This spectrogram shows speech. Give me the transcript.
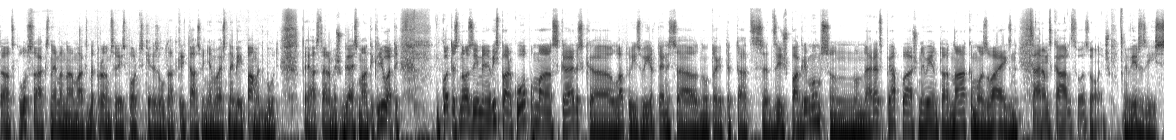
tāds klusāks, nemanāmāks, bet, protams, arī sportiskie rezultāti kritās. Viņam vairs nebija pamat būt tajā staramešu gaismā tik ļoti. Ko tas nozīmē vispār kopumā? Skaidrs, ka Latvijas vīru tenisā nu, tagad ir tāds dziļš pagrimums un nu, neredz pie apvārša nevienu tādu nākamo zvaigzni. Cerams, Kārlis Ozoliņš virzīs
